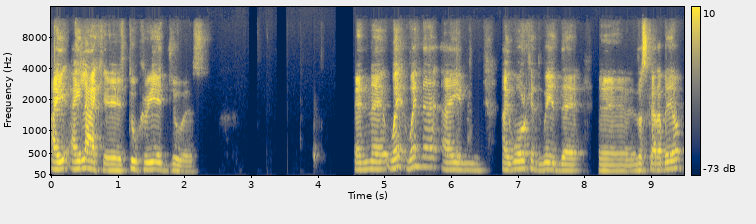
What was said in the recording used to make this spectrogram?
I, I like uh, to create jewels. And uh, when, when uh, I, I worked with uh, Lo Scarabeo,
